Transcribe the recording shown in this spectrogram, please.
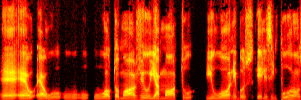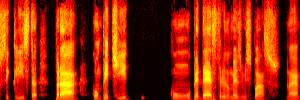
é, é, é o, o, o, automóvel e a moto e o ônibus, eles empurram o ciclista para competir com o pedestre no mesmo espaço, né?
